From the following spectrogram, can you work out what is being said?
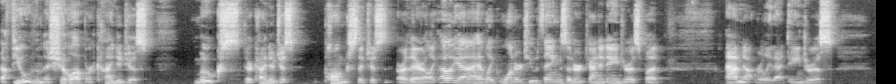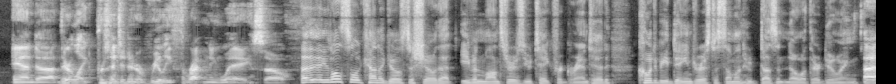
a few of them that show up are kind of just mooks. They're kind of just punks that just are there, like, oh, yeah, I have like one or two things that are kind of dangerous, but I'm not really that dangerous. And uh, they're like presented in a really threatening way. So, Uh, it also kind of goes to show that even monsters you take for granted could be dangerous to someone who doesn't know what they're doing. I,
